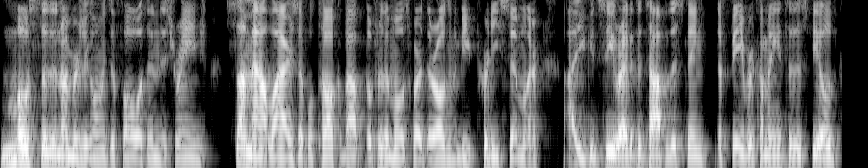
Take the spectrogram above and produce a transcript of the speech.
most of the numbers are going to fall within this range. Some outliers that we'll talk about, but for the most part, they're all going to be pretty similar. Uh, you can see right at the top of this thing, the favorite coming into this field,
